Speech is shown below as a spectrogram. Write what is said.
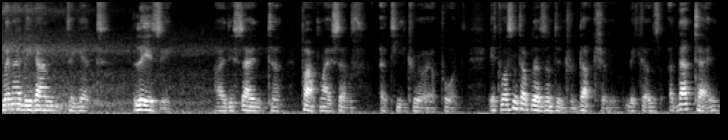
When I began to get lazy, I decided to park myself at Heathrow Airport. It wasn't a pleasant introduction because at that time,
